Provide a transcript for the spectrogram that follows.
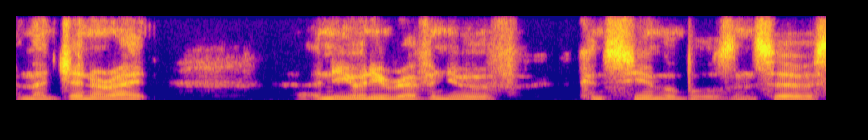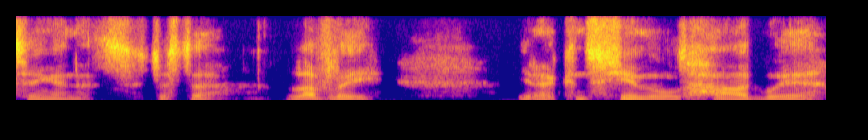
and they generate annuity revenue of consumables and servicing, and it's just a lovely, you know, consumables hardware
